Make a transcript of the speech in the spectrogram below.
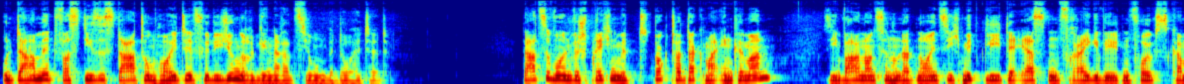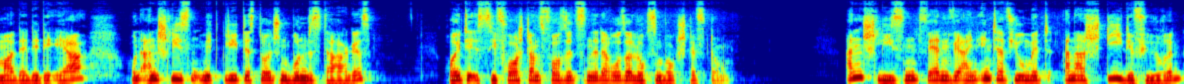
und damit, was dieses Datum heute für die jüngere Generation bedeutet. Dazu wollen wir sprechen mit Dr. Dagmar Enkelmann. Sie war 1990 Mitglied der ersten frei gewählten Volkskammer der DDR und anschließend Mitglied des Deutschen Bundestages. Heute ist sie Vorstandsvorsitzende der Rosa-Luxemburg-Stiftung. Anschließend werden wir ein Interview mit Anna Stiede führen,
